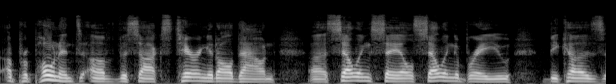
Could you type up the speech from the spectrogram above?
a proponent of the Sox tearing it all down, uh, selling Sale, selling Abreu, because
